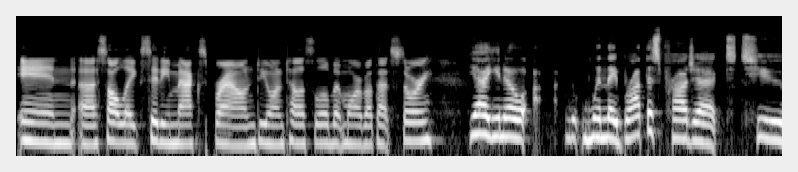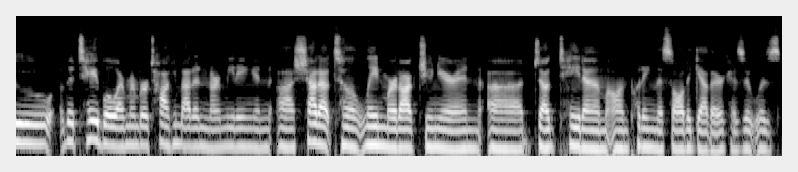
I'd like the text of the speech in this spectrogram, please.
in uh, Salt Lake City, Max Brown. Do you want to tell us a little bit more about that story? Yeah, you know, when they brought this project to the table, I remember talking about it in our meeting, and uh, shout out to Lane Murdoch Jr. and uh, Doug Tatum on putting this all together because it was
